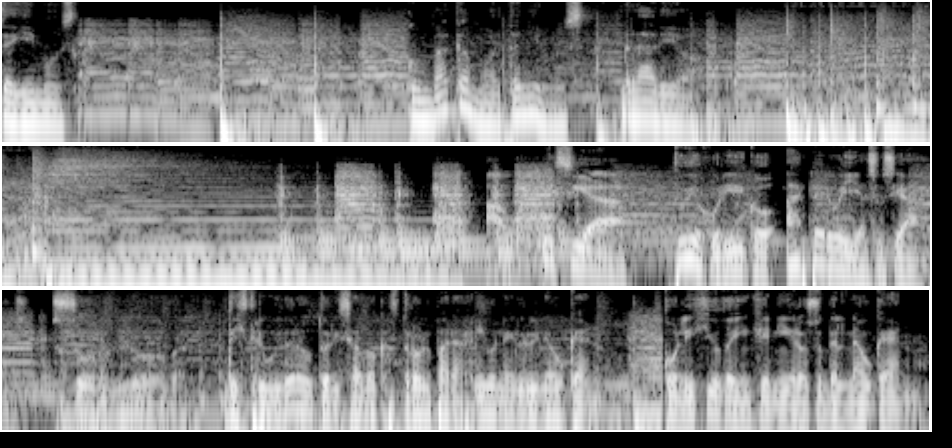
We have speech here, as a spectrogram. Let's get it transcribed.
Seguimos con Vaca Muerta News Radio. Auspicia. Estudio Jurídico Áspero y Asociados. Surlub. Distribuidor autorizado Castrol para Río Negro y Neuquén. Colegio de Ingenieros del Neuquén.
